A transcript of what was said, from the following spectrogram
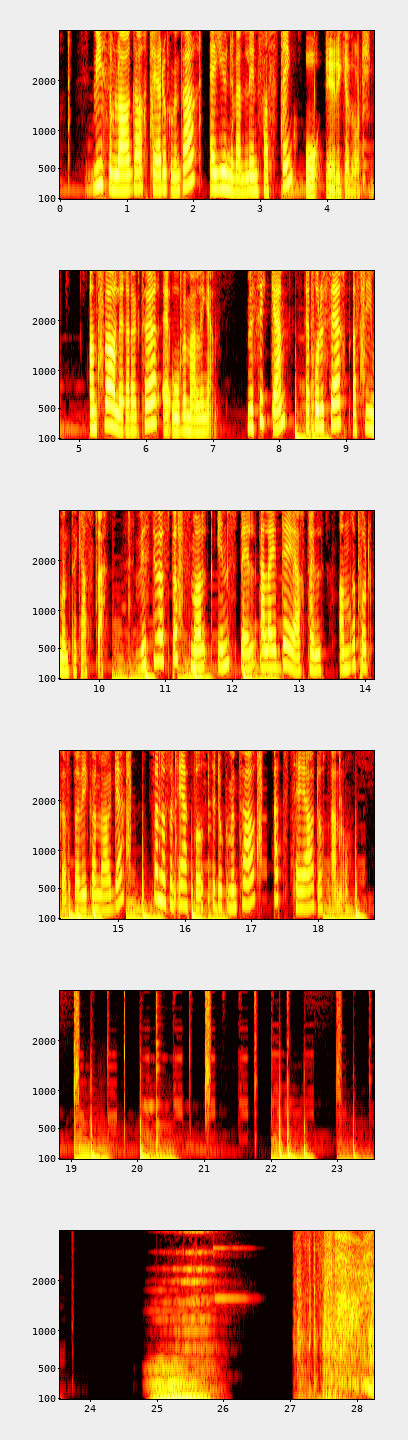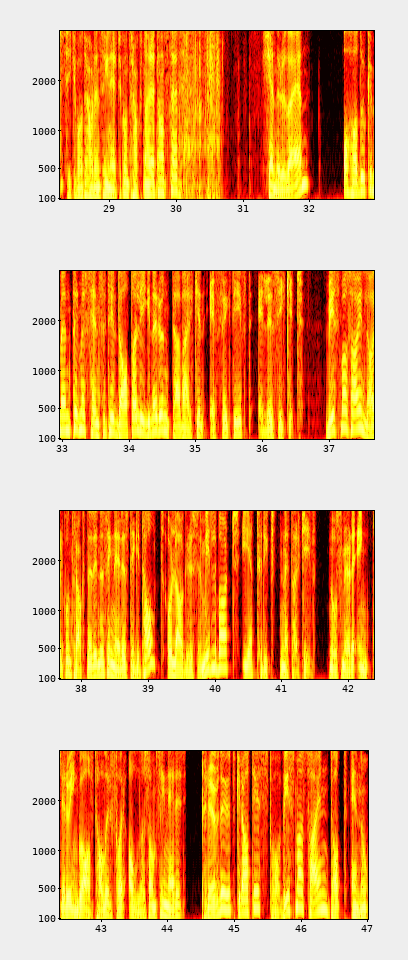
Vi som lager TV-dokumentar, er Juni Vendelin Fasting. Og Erik Edvardsen. Ansvarlig redaktør er Ove Meldingen. Musikken er produsert av Simon Tekeste. Hvis du har spørsmål, innspill eller ideer til andre podkaster vi kan lage, send oss en e-post til dokumentar.thea.no. er sikker på at jeg har den signerte kontrakten her et annet sted. Kjenner du deg igjen? Å ha dokumenter med sensitiv data liggende rundt er verken effektivt eller sikkert. Visma Sign lar kontraktene dine signeres digitalt og lagres umiddelbart i et trygt nettarkiv, noe som gjør det enklere å inngå avtaler for alle som signerer. Prøv det ut gratis på vismasign.no.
